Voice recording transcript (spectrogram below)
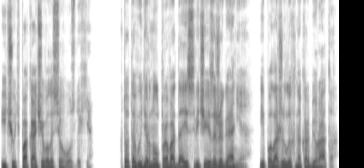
и чуть покачивалась в воздухе. Кто-то выдернул провода из свечей зажигания и положил их на карбюратор.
